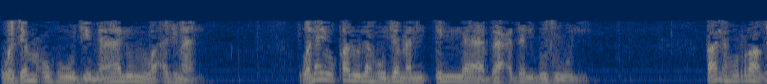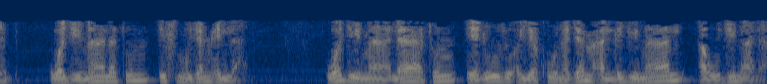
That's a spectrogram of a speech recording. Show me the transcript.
وجمعه جمال وأجمال. ولا يقال له جمل إلا بعد البزول. قاله الراغب وجمالة اسم جمع له وجمالات يجوز أن يكون جمعا لجمال أو جمالة.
